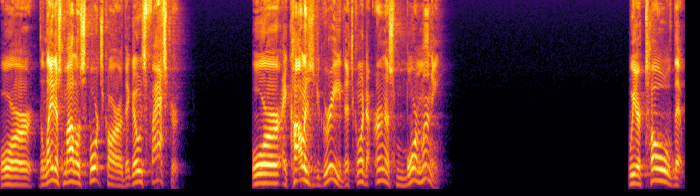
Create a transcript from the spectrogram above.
or the latest model of sports car that goes faster, or a college degree that's going to earn us more money. We are told that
